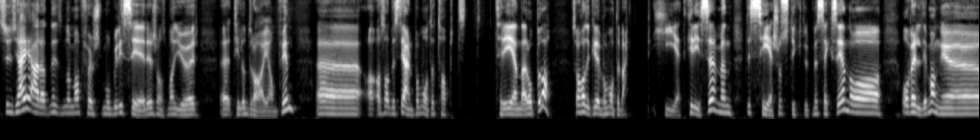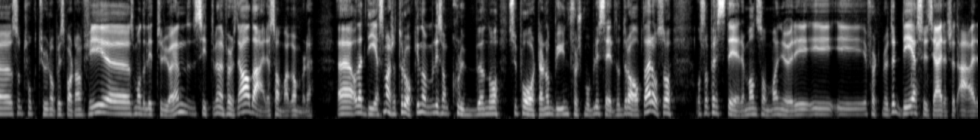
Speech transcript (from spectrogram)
syns jeg, er at når man først mobiliserer sånn som man gjør eh, til å dra i Amfin eh, Altså hadde Stjernen på en måte tapt 3-1 der oppe, da, så hadde ikke det på en måte vært helt krise, men det ser så stygt ut med 6-1. Og, og, veldig mange som tok turen opp i Spartan Fi, eh, som hadde litt trua igjen, sitter med den følelsen ja, det er det samme gamle. Eh, og det er det som er så tråkig, når liksom klubben og supporteren og byen først mobiliserer til å dra opp der, og så, og så presterer man som man gjør i, i, i 40 minutter. Det syns jeg rett og slett er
